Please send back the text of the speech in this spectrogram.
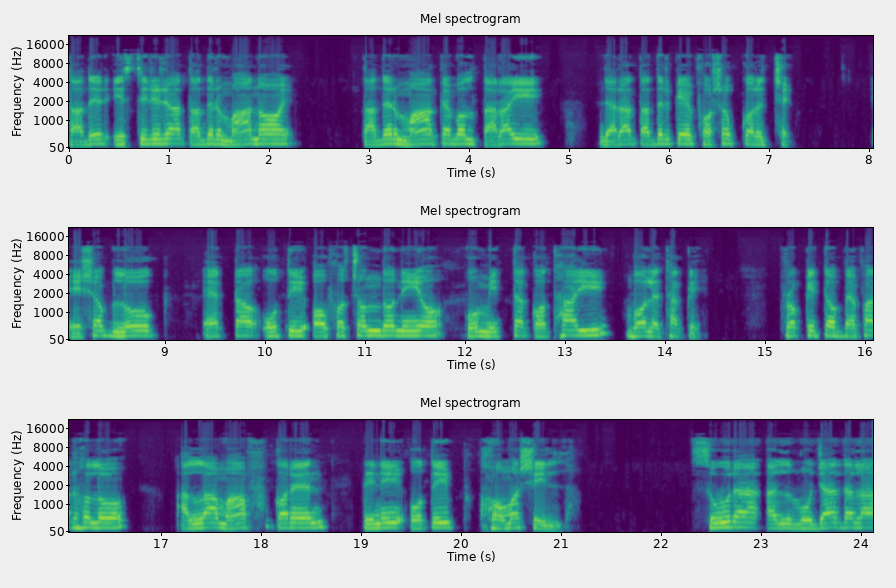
তাদের স্ত্রীরা তাদের মা নয়, তাদের মা কেবল তারাই যারা তাদেরকে ফসব করেছে। এসব লোক একটা অতি অপছন্দনীয় ও মিথ্যা কথাই বলে থাকে। প্রকৃত ব্যাপার হলো, আল্লাহ মাফ করেন, তিনি অতীব ক্ষমাশীল। সূরা আল মুজাদালা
